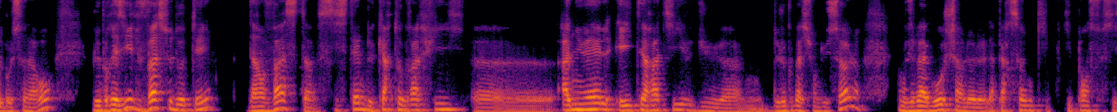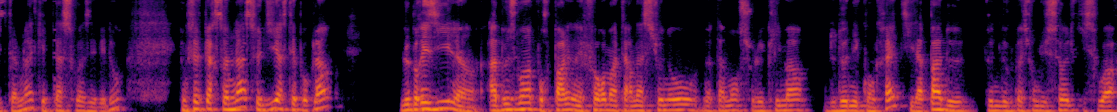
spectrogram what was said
Bolsonaro, le Brésil va se doter d'un vaste système de cartographie euh, annuelle et itérative du, euh, de l'occupation du sol. Vous avez à gauche hein, la personne qui, pense ce système-là, qui est Tasso Azevedo. Donc cette personne-là se dit à cette époque-là, le Brésil a besoin, pour parler dans les forums internationaux, notamment sur le climat, de données concrètes. Il n'a pas de données d'occupation du sol qui soient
